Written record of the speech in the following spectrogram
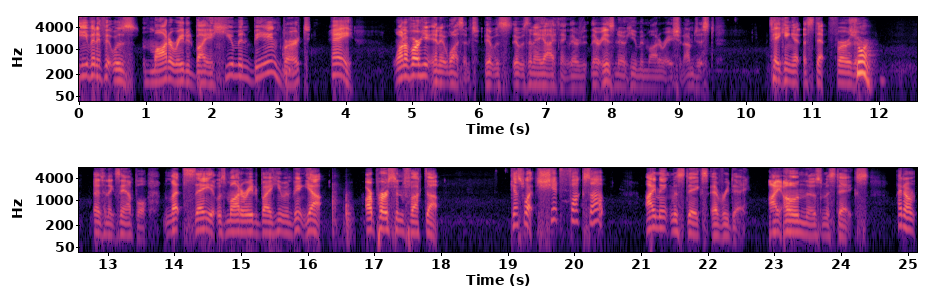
Even if it was moderated by a human being, Bert. Hey, one of our and it wasn't. It was it was an AI thing. There there is no human moderation. I'm just taking it a step further Sure. as an example. Let's say it was moderated by a human being. Yeah, our person fucked up. Guess what? Shit fucks up. I make mistakes every day. I own those mistakes. I don't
